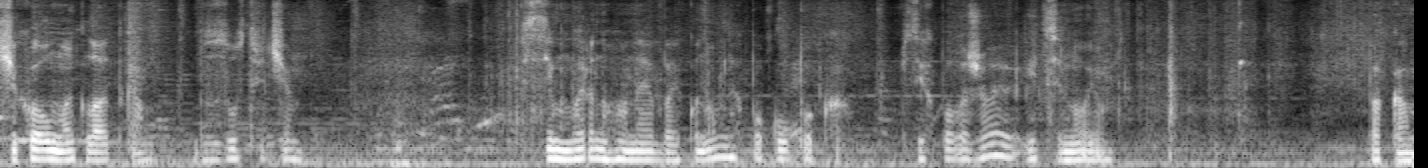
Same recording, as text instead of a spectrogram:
Чехол накладка. До зустрічі. Всім мирного неба, економних покупок. Всіх поважаю і ціную. Пока.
